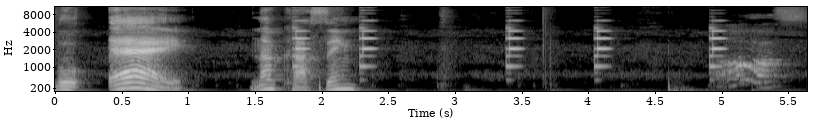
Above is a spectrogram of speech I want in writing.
Well, hey, not cussing. Boss.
